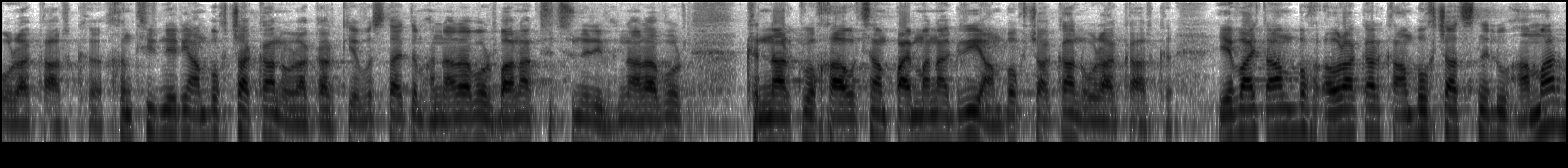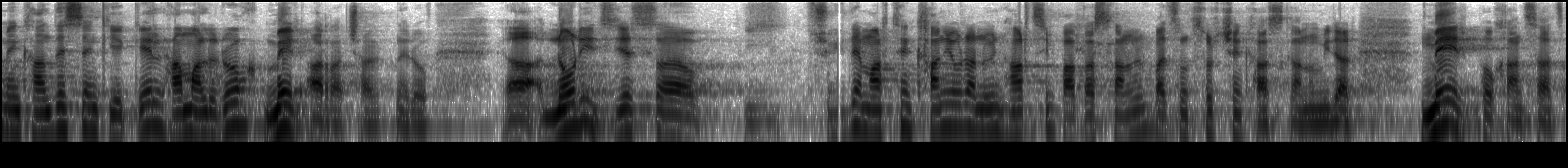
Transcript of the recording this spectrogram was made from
օրակարգը, խնդիրների ամբողջական օրակարգ եւ ըստ այդմ հնարավոր բանակցությունների, հնարավոր քննարկվող խաղաղության պայմանագրի ամբողջական օրակարգը։ Եվ այդ օրակարգը ամբողջացնելու համար մենք հանդես ենք եկել համալրող մեր առաջարկներով։ Նորից ես չգիտեմ արդեն քանի օր է նույն հարցին պատասխանում եմ, բայց ոնց որ չենք հասկանում իրար։ Մեր փոխանցած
